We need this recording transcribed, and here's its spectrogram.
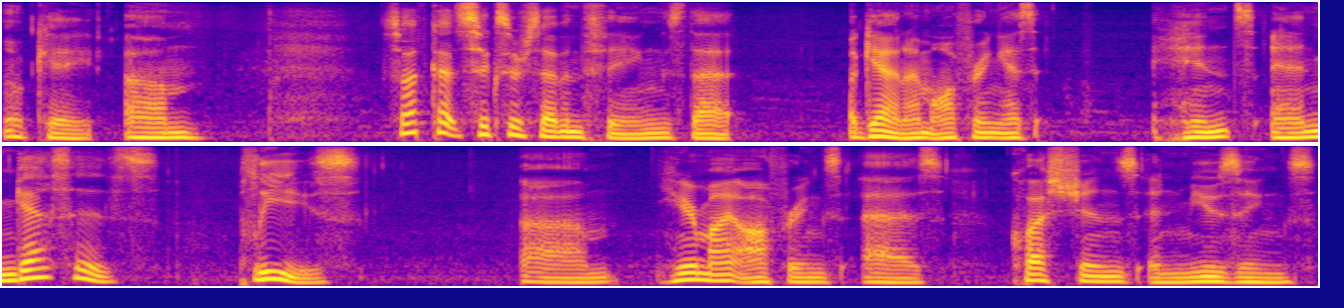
Okay, um, so I've got six or seven things that, again, I'm offering as hints and guesses. Please um, hear my offerings as questions and musings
